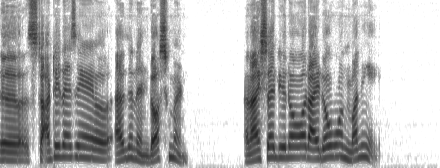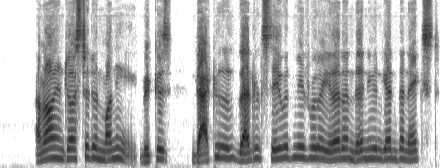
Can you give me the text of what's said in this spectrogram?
uh, started as a as an endorsement, and I said, you know what, I don't want money. I'm not interested in money because that'll that'll stay with me for a year, and then you'll get the next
